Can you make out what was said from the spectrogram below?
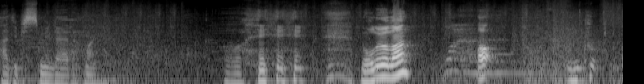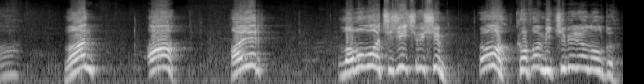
Hadi bismillahirrahmanirrahim. Oh. ne oluyor lan? Aa. Aa. Lan! Aa! Hayır! Lavabo açıcı içmişim. Oh! Kafam 2 milyon oldu.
